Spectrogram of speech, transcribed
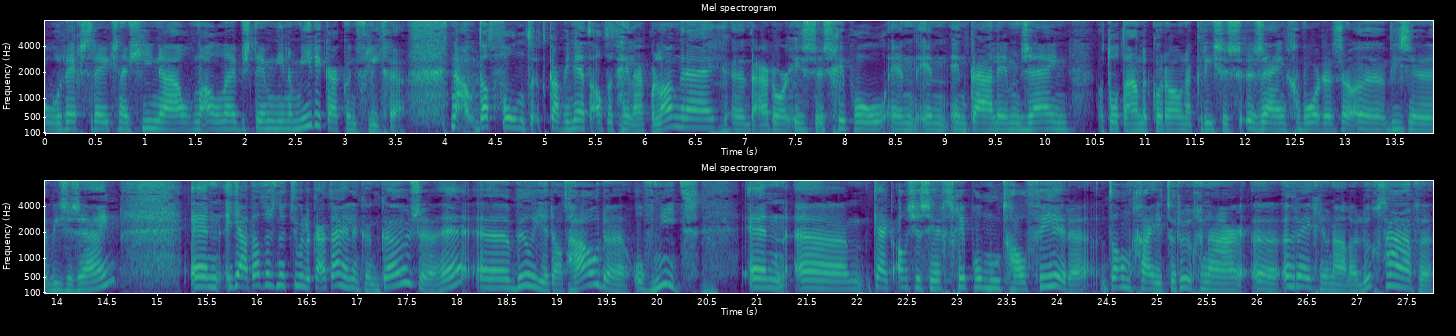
zo rechtstreeks naar China of naar allerlei bestemmingen in Amerika kunt vliegen. Nou, dat vond het kabinet altijd heel erg belangrijk. Eh, daardoor is Schiphol en, en, en KLM zijn tot aan de coronacrisis zijn geworden zo, eh, wie, ze, wie ze zijn. En ja, dat is natuurlijk uiteindelijk een keuze. Hè? Eh, wil je dat houden of niet? En ehm, kijk, als je zegt Schiphol moet halveren, dan ga je terug naar eh, een regionale luchthaven.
